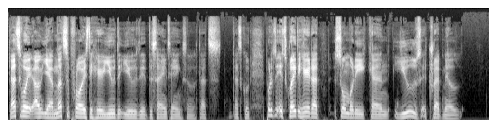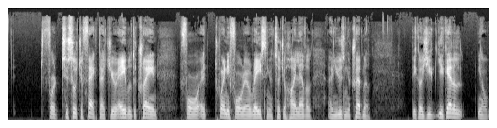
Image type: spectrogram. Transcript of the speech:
that's why, um, yeah, I'm not surprised to hear you that you did the same thing. So that's that's good. But it's, it's great to hear that somebody can use a treadmill for to such effect that you're able to train for a 24 hour racing at such a high level and using a treadmill because you you get a you know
